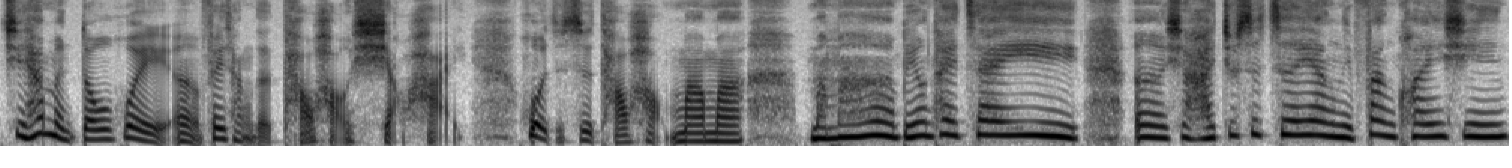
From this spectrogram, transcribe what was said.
其实他们都会呃非常的讨好小孩，或者是讨好妈妈。妈妈不用太在意，呃，小孩就是这样，你放宽心，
